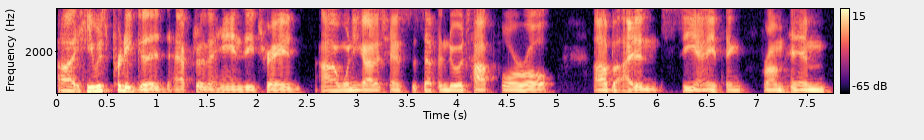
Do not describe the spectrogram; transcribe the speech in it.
Uh, he was pretty good after the Hainsey trade uh, when he got a chance to step into a top four role, uh, but I didn't see anything from him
